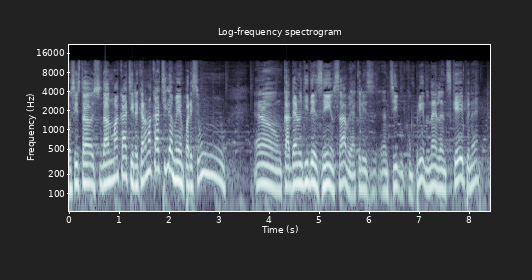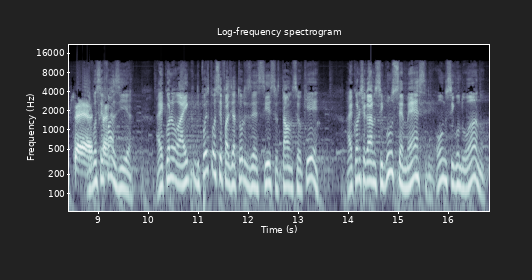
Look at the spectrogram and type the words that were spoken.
Você está estudando numa cartilha, que era uma cartilha mesmo, parecia um. Era um caderno de desenho, sabe? Aqueles antigos compridos, né? Landscape, né? Certo, Aí você fazia. Aí, quando, aí depois que você fazia todos os exercícios tal, não sei o quê, aí quando chegava no segundo semestre ou no segundo ano,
